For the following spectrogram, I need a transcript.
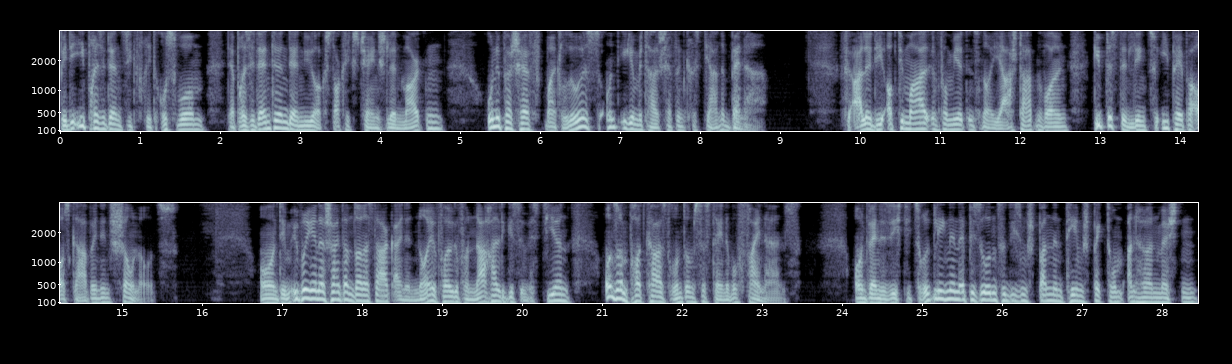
BDI-Präsident Siegfried Russwurm, der Präsidentin der New York Stock Exchange Lynn Martin Uniper-Chef Michael Lewis und IG Metall-Chefin Christiane Benner. Für alle, die optimal informiert ins neue Jahr starten wollen, gibt es den Link zur E-Paper-Ausgabe in den Show Notes. Und im Übrigen erscheint am Donnerstag eine neue Folge von Nachhaltiges Investieren, unserem Podcast rund um Sustainable Finance. Und wenn Sie sich die zurückliegenden Episoden zu diesem spannenden Themenspektrum anhören möchten,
